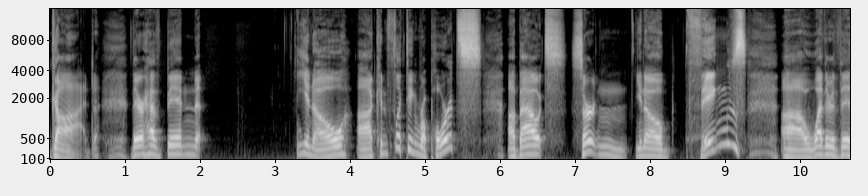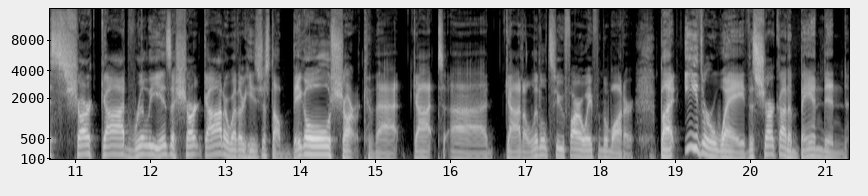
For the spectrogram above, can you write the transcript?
god. There have been you know, uh, conflicting reports about certain, you know, things. Uh, whether this shark god really is a shark god or whether he's just a big old shark that got uh, got a little too far away from the water. But either way, this shark god abandoned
